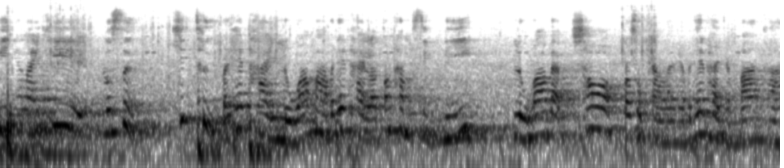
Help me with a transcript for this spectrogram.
มีอะไรที่รู้สึกคิดถึงประเทศไทยหรือว่ามาประเทศไทยเราต้องทำสิ่งนี้ หรือว่าแบบชอบประสบการณ์อะไรในประเทศไทยกันบ้างคะ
